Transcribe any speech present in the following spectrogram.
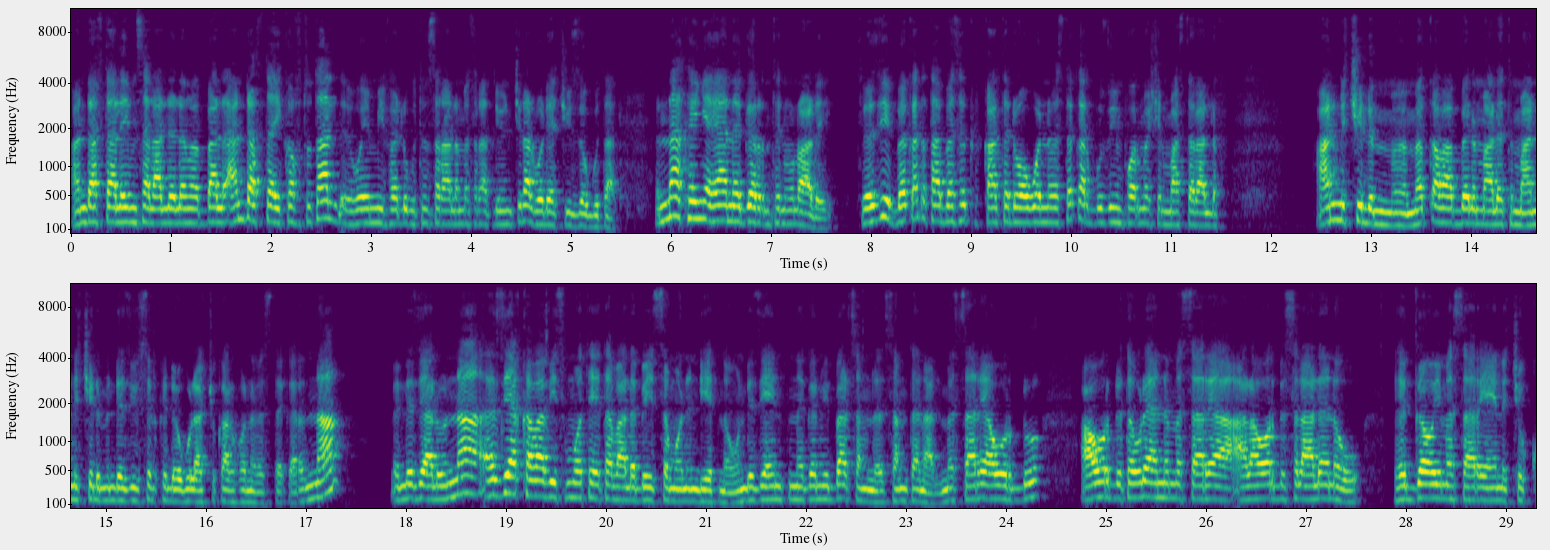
አንድ አፍታ ላይ ምሰላለ ለመባል አንድ አፍታ ይከፍቱታል ወይም የሚፈልጉትን ስራ ለመስራት ሊሆን ይችላል ወዲያው ይዘጉታል። እና ከኛ ያ ነገር እንትን ብሏል ስለዚህ በቀጥታ በስልክ ካልተደዋወልን በስተቀር ብዙ information ማስተላለፍ አንችልም መቀባበል ማለትም አንችልም። እንደዚሁ ስልክ ደውላችሁ ካልሆነ በስተቀር እና እንደዚህ ያሉ እና እዚህ አካባቢ ስሞተ የተባለ ቤት ሰሞን እንዴት ነው? እንደዚህ አይነት ነገር የሚባል ሰምተናል። መሳሪያ አውርዱ አውርድ ተብሎ ያንን መሳሪያ አላወርድ ስላለ ነው ህጋዊ መሳሪያ አይነች እኮ።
